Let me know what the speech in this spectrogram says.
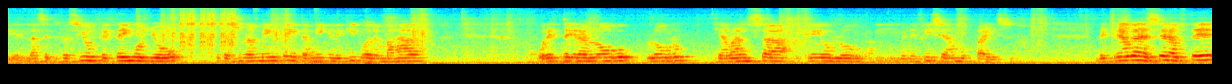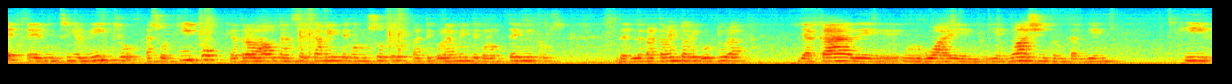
eh, la satisfacción que tengo yo personalmente y también el equipo de la Embajada por este gran logro, que avanza, creo, y beneficia a ambos países. Le quiero agradecer a usted, eh, señor ministro, a su equipo que ha trabajado tan cercamente con nosotros, particularmente con los técnicos del Departamento de Agricultura de acá, de Uruguay y en Washington también, y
